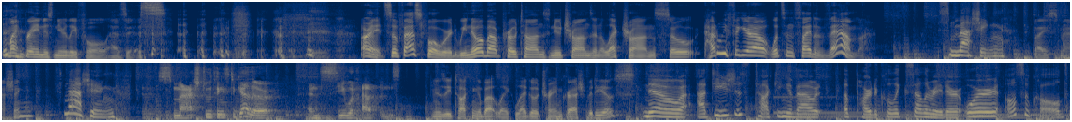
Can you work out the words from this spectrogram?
My brain is nearly full as is. All right, so fast forward. We know about protons, neutrons, and electrons. So, how do we figure out what's inside of them? Smashing. By smashing? Smashing. Smash two things together and see what happens. Is he talking about like Lego train crash videos? No, Aatish is talking about a particle accelerator, or also called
